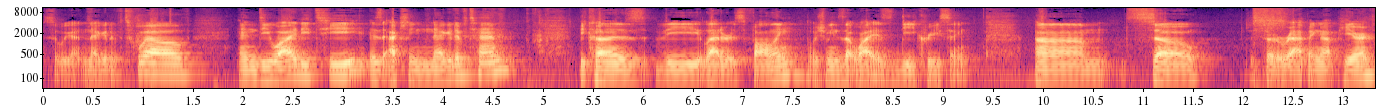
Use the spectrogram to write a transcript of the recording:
So we got negative 12. And dy dt is actually negative 10 because the ladder is falling, which means that y is decreasing. Um, so just sort of wrapping up here.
